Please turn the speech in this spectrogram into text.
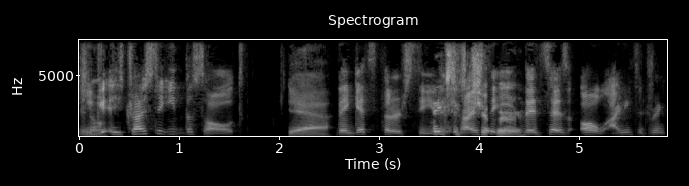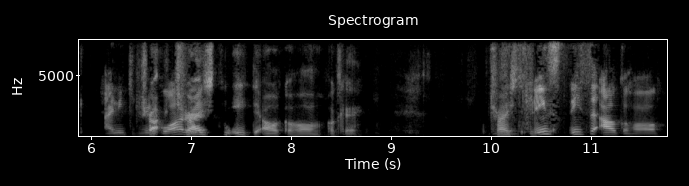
You He ge- he tries to eat the salt, yeah. then gets thirsty, then Takes his tries to sugar. eat. Then says, "Oh, I need to drink. I need to Try, drink water." tries to eat the alcohol. Okay. Tries to eat, eats, eats the alcohol,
